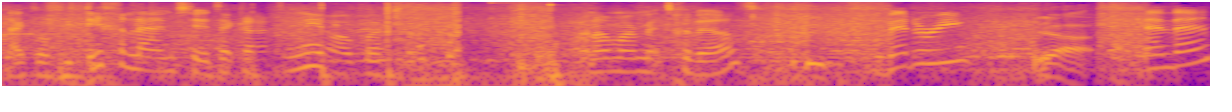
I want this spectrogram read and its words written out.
Lijkt of hij dichtgelijmd zit, hij krijgt hem niet open. Maar dan maar met geweld. Battery? Ja. And then?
